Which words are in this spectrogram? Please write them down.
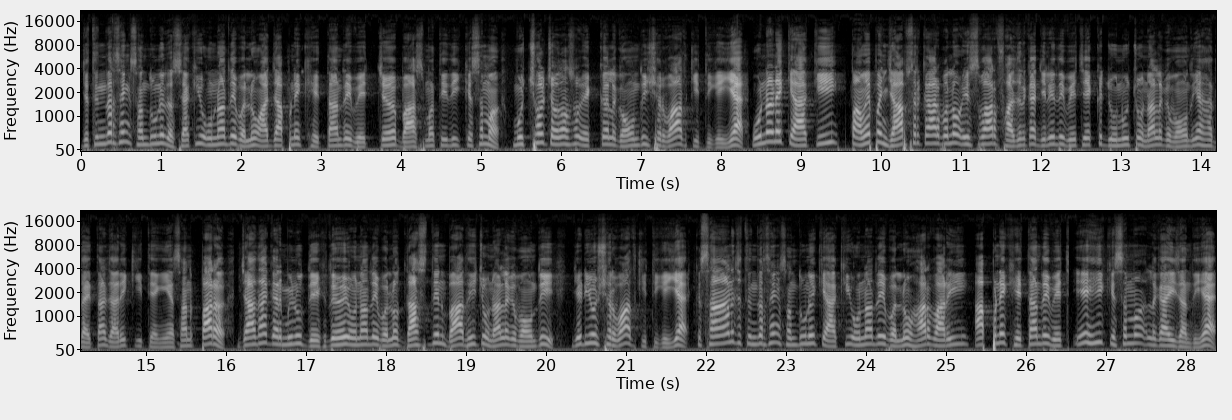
ਜਤਿੰਦਰ ਸਿੰਘ ਸੰਧੂ ਨੇ ਦੱਸਿਆ ਕਿ ਉਹਨਾਂ ਦੇ ਵੱਲੋਂ ਅੱਜ ਆਪਣੇ ਖੇਤਾਂ ਦੇ ਵਿੱਚ ਬਾਸਮਤੀ ਦੀ ਕਿਸਮ ਮੁੱਛਲ 1401 ਲਗਾਉਣ ਦੀ ਸ਼ੁਰੂਆਤ ਕੀਤੀ ਗਈ ਹੈ। ਉਹਨਾਂ ਨੇ ਕਿਹਾ ਕਿ ਭਾਵੇਂ ਪੰਜਾਬ ਸਰਕਾਰ ਵੱਲੋਂ ਇਸ ਵਾਰ ਫਾਜ਼ਿਲਕਾ ਜ਼ਿਲ੍ਹੇ ਦੇ ਵਿੱਚ 1 ਜੂਨ ਨੂੰ ਝੋਨਾ ਲਗਵਾਉਣ ਦੀਆਂ ਹਦਾਇਤਾਂ ਜਾਰੀ ਕੀਤੀਆਂ ਗਈਆਂ ਸਨ, ਪਰ ਜ਼ਿਆਦਾ ਗਰਮੀ ਨੂੰ ਦੇਖਦੇ ਹੋਏ ਉਹਨਾਂ ਦੇ ਵੱਲੋਂ 10 ਦਿਨ ਬਾਅਦ ਹੀ ਝੋਨਾ ਲਗਵਾਉਣ ਦੀ ਜਿਹੜੀ ਉਹ ਸ਼ੁਰੂਆਤ ਕੀਤੀ ਗਈ ਹੈ। ਕਿਸਾਨ ਜਤਿੰਦਰ ਸਿੰਘ ਸੰਧੂ ਨੇ ਕਿਹਾ ਕਿ ਉਹਨਾਂ ਦੇ ਵੱਲੋਂ ਹਰ ਵਾਰੀ ਆਪਣੇ ਖੇਤਾਂ ਦੇ ਵਿੱਚ ਇਹ ਹੀ ਕਿਸਮ ਲਗਾਈ ਜਾਂਦੀ ਹੈ।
